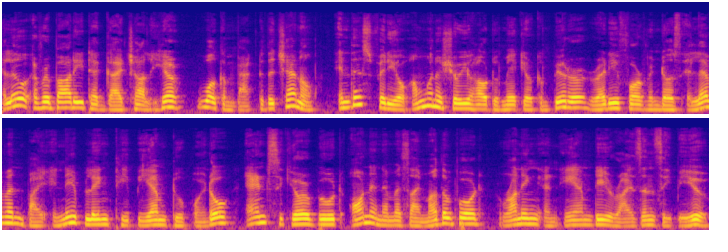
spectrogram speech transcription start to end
Hello everybody, Tech Guy Charlie here. Welcome back to the channel. In this video, I'm going to show you how to make your computer ready for Windows 11 by enabling TPM 2.0 and Secure Boot on an MSI motherboard running an AMD Ryzen CPU.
